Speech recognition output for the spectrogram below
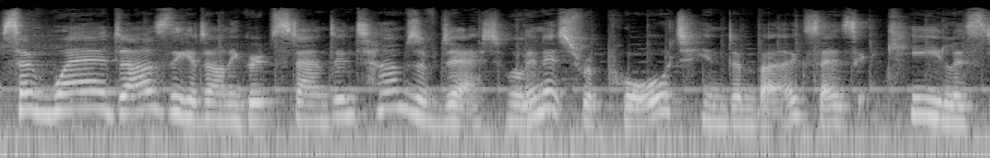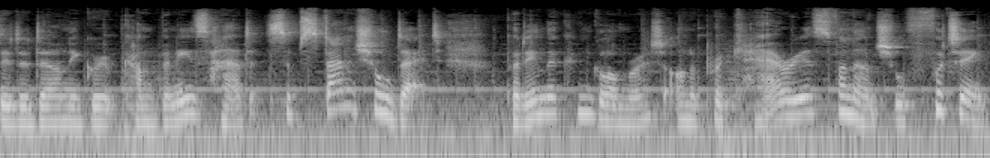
So, where does the Adani Group stand in terms of debt? Well, in its report, Hindenburg says key listed Adani Group companies had substantial debt putting the conglomerate on a precarious financial footing,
